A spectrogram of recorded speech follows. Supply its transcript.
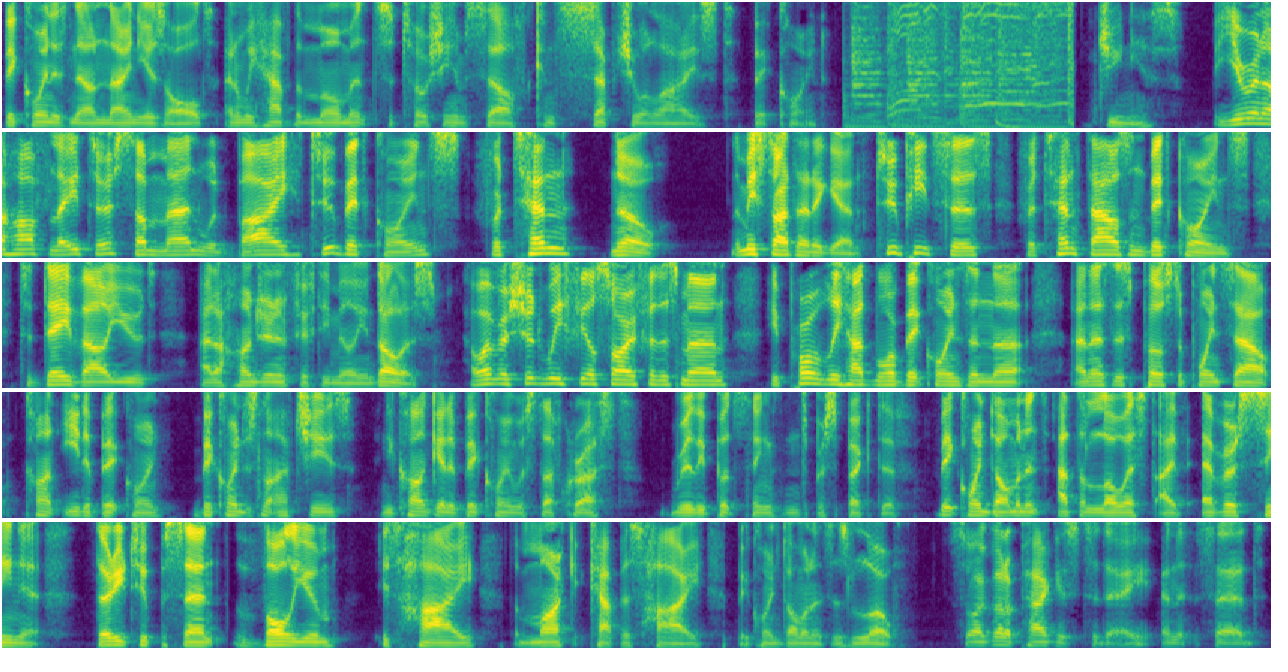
Bitcoin is now nine years old, and we have the moment Satoshi himself conceptualized Bitcoin. Genius. A year and a half later, some man would buy two Bitcoins for 10, no, let me start that again. Two pizzas for 10,000 Bitcoins, today valued at $150 million. However, should we feel sorry for this man? He probably had more Bitcoins than that, and as this poster points out, can't eat a Bitcoin. Bitcoin does not have cheese, and you can't get a Bitcoin with stuffed crust. Really puts things into perspective. Bitcoin dominance at the lowest I've ever seen it 32%. The volume is high, the market cap is high, Bitcoin dominance is low. So I got a package today, and it said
